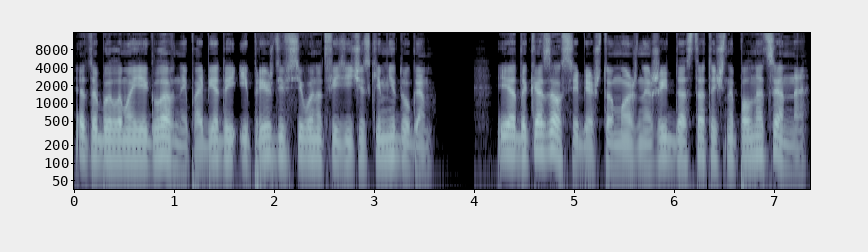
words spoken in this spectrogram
Это было моей главной победой и прежде всего над физическим недугом. Я доказал себе, что можно жить достаточно полноценно,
